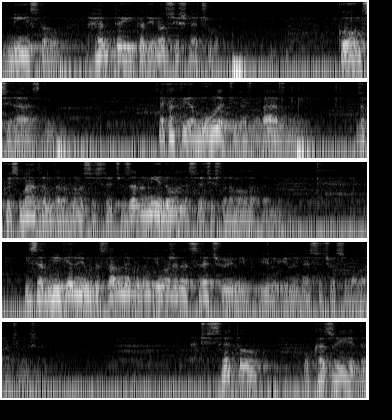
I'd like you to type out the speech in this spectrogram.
nije s tobom. Hem te i kad je nosiš ne čuva. Konci razni, nekakvi amuleti razno razni, za koje smatramo da nam donosi sreću, zar nam nije dovoljno sreće što nam Allah dane? I zar mi vjerujemo da stvarno neko drugi može dati sreću ili, ili, ili nesreću osim Allaha Đelešana? Znači sve to ukazuje da,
